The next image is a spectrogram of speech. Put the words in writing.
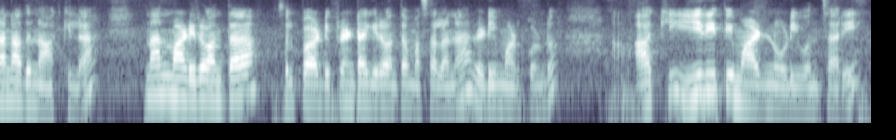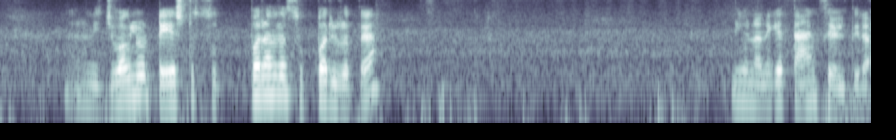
ನಾನು ಅದನ್ನು ಹಾಕಿಲ್ಲ. ನಾನು ಮಾಡಿರೋ ಅಂಥ ಸ್ವಲ್ಪ ಡಿಫ್ರೆಂಟ್ ಆಗಿರೋ ಅಂಥ ಮಸಾಲಾನ ರೆಡಿ ಮಾಡಿಕೊಂಡು ಹಾಕಿ ಈ ರೀತಿ ಮಾಡಿ ನೋಡಿ ಒಂದು ಸಾರಿ ನಿಜವಾಗ್ಲೂ ಟೇಸ್ಟ್ ಸೂಪರ್ ಅಂದರೆ ಸೂಪರ್ ಇರುತ್ತೆ. ನೀವು ನನಗೆ ಥ್ಯಾಂಕ್ಸ್ ಹೇಳ್ತೀರಾ?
